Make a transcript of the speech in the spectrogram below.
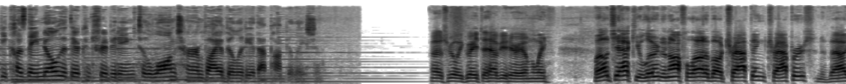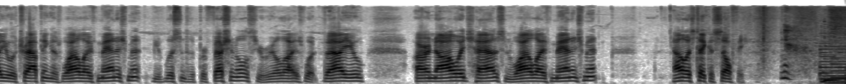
because they know that they're contributing to the long-term viability of that population. That's really great to have you here, Emily. Well, Jack, you learned an awful lot about trapping, trappers, and the value of trapping as wildlife management. You've listened to the professionals. You realize what value our knowledge has in wildlife management. Now let's take a selfie.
